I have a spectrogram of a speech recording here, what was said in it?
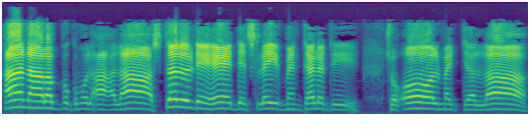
Ana Rabbukumul A'la, still they had that slave mentality. So Almighty Allah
